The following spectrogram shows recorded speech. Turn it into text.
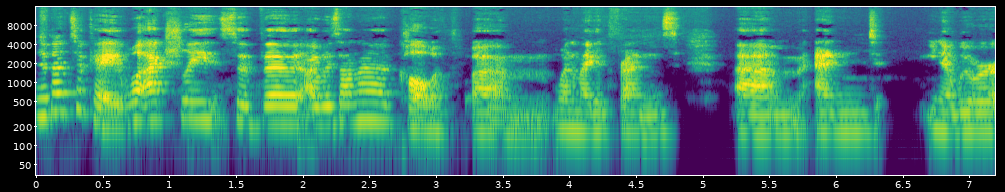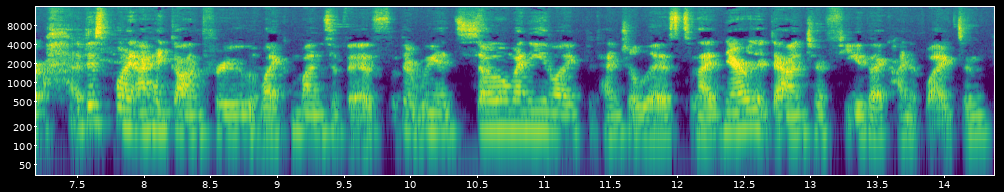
no, that's okay. Well, actually, so the I was on a call with um, one of my good friends, um, and you know, we were at this point, I had gone through like months of this, that we had so many like potential lists, and I'd narrowed it down to a few that I kind of liked. And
